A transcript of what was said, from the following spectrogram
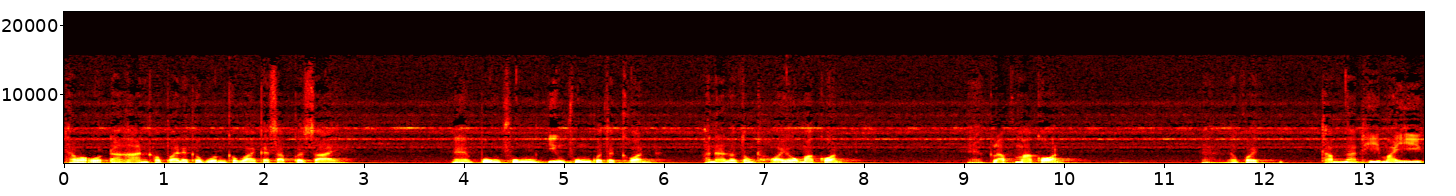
ถ้าว่าอดอาหารเข้าไปแล้วกระวนกระวายกระสับกระส่ายปรุงฟุ้งยิ่งฟุ้งกว่าแต่ก่อน อันนั้นเราต้องถอยออกมาก่อน กลับมาก่อนแล้วค่อยทำหน้าที่ใหม่อีก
